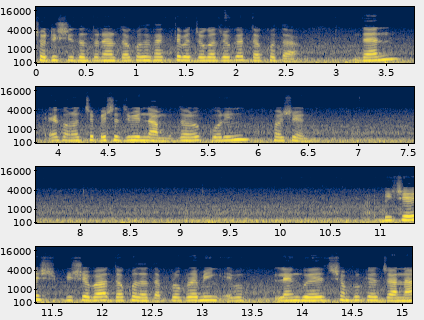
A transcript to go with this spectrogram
সঠিক সিদ্ধান্ত নেওয়ার দক্ষতা থাকতে হবে, যোগাযোগের দক্ষতা। দেন এখন হচ্ছে পেশাজীবীর নাম। ধরো, করিম হোসেন। বিশেষ বিষয় বা দক্ষতা প্রোগ্রামিং এবং ল্যাঙ্গুয়েজ সম্পর্কে জানা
